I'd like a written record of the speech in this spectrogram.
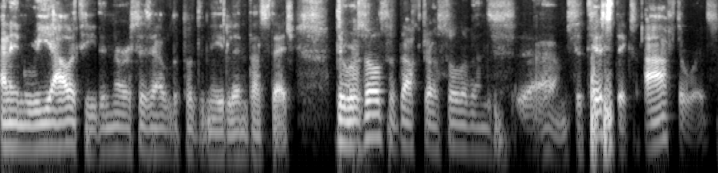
And in reality, the nurse is able to put the needle in at that stage. The results of Dr. O'Sullivan's um, statistics afterwards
